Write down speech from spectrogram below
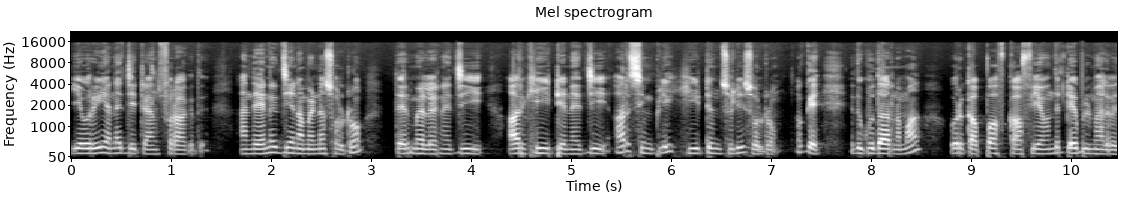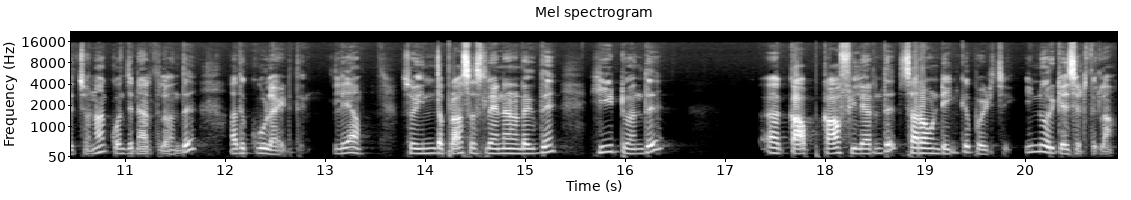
ஒரு எனர்ஜி ட்ரான்ஸ்ஃபர் ஆகுது. அந்த எனர்ஜியை நம்ம என்ன சொல்கிறோம் thermal energy or heat energy or simply ஹீட்டுன்னு சொல்லி சொல்கிறோம் ஓகே இதுக்கு உதாரணமாக ஒரு கப் ஆஃப் காஃபியை வந்து டேபிள் மேலே வச்சோன்னா கொஞ்ச நேரத்தில் வந்து அது கூல் ஆகிடுது இல்லையா? ஸோ இந்த ப்ராசஸில் என்ன நடக்குது? ஹீட் வந்து காப் காஃபிலேருந்து சரௌண்டிங்க்கு போயிடுச்சு. இன்னொரு கேஸ் எடுத்துக்கலாம்.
